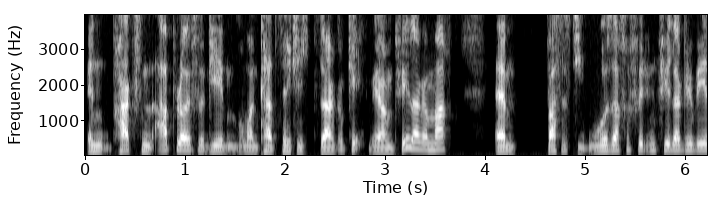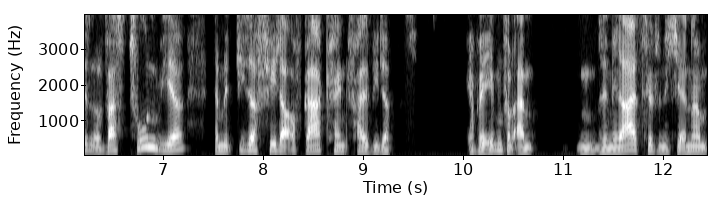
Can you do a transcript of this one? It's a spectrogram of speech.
in Praxen Abläufe geben, wo man tatsächlich sagt, okay, wir haben einen Fehler gemacht, ähm, was ist die Ursache für den Fehler gewesen und was tun wir, damit dieser Fehler auf gar keinen Fall wieder passiert. Ich habe ja eben von einem Seminar erzählt und ich erinnere,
